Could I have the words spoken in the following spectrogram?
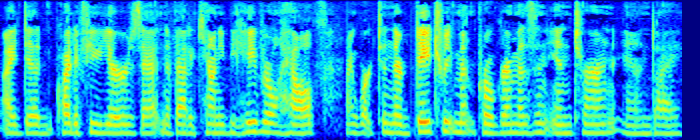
I did quite a few years at Nevada County Behavioral Health. I worked in their day treatment program as an intern, and I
